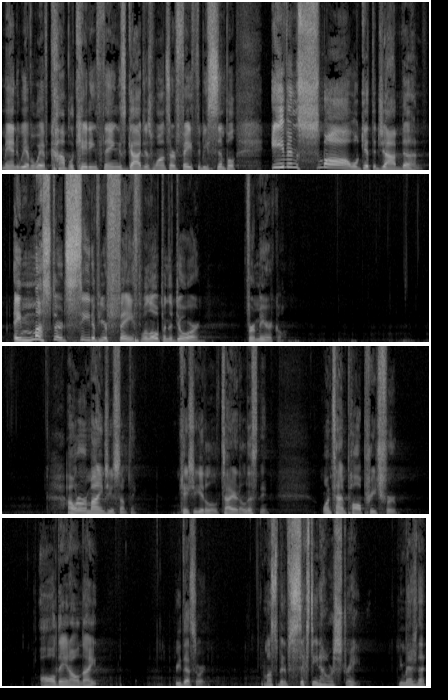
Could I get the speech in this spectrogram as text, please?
Man, do we have a way of complicating things? God just wants our faith to be simple. Even small will get the job done. A mustard seed of your faith will open the door for a miracle. I want to remind you something in case you get a little tired of listening. One time, Paul preached for all day and all night. Read that story. It must have been 16 hours straight. Can you imagine that?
